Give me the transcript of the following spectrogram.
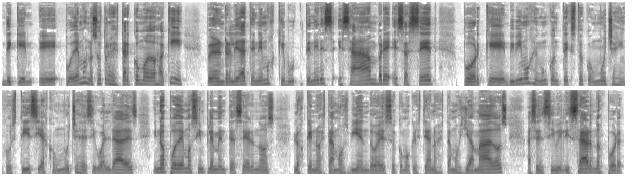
de que eh, podemos nosotros estar cómodos aquí, pero en realidad tenemos que tener esa hambre, esa sed, porque vivimos en un contexto con muchas injusticias, con muchas desigualdades, y no podemos simplemente hacernos los que no estamos viendo eso. Como cristianos estamos llamados a sensibilizarnos por,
